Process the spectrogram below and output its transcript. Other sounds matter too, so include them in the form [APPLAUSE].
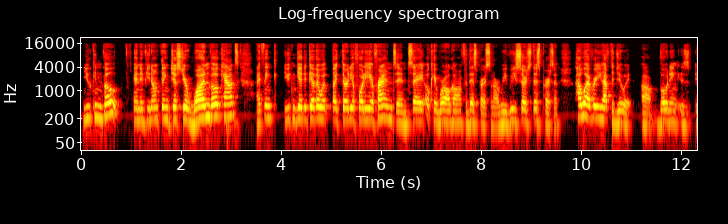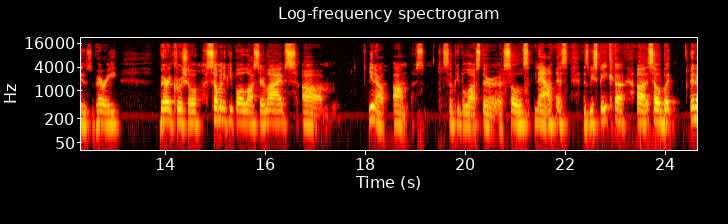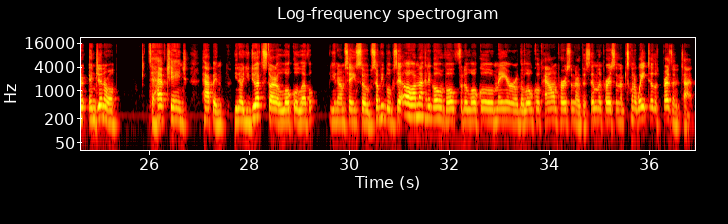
you can vote. And if you don't think just your one vote counts, I think you can get together with like 30 or 40 of your friends and say, okay, we're all going for this person or we research this person. However, you have to do it. Um, voting is is very, very crucial. So many people lost their lives. Um, you know, um, some people lost their uh, souls now [LAUGHS] as as we speak. Uh, uh, so, but in in general, to have change happen, you know, you do have to start at a local level. You know what I'm saying? So some people say, "Oh, I'm not going to go and vote for the local mayor or the local town person or the similar person. I'm just going to wait till the president time."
